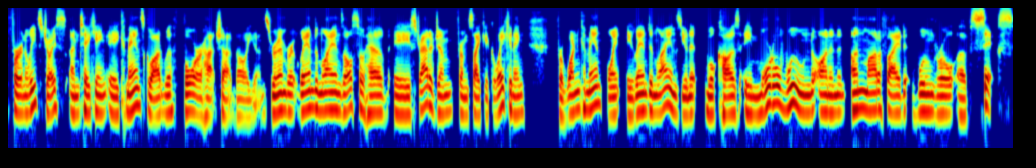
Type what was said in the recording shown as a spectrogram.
for an elite's choice, I'm taking a command squad with four hotshot volley guns. Remember, Lambdan Lions also have a stratagem from Psychic Awakening. For one command point, a Lambdan Lions unit will cause a mortal wound on an unmodified wound roll of six.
